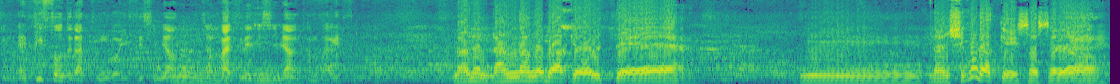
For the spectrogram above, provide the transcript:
좀 에피소드 같은 거 있으시면 음. 좀 말씀해 주시면 감사하겠습니다. 나는 난강고등학교 올 때, 음, 난 시골 학교에 있었어요. 네.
